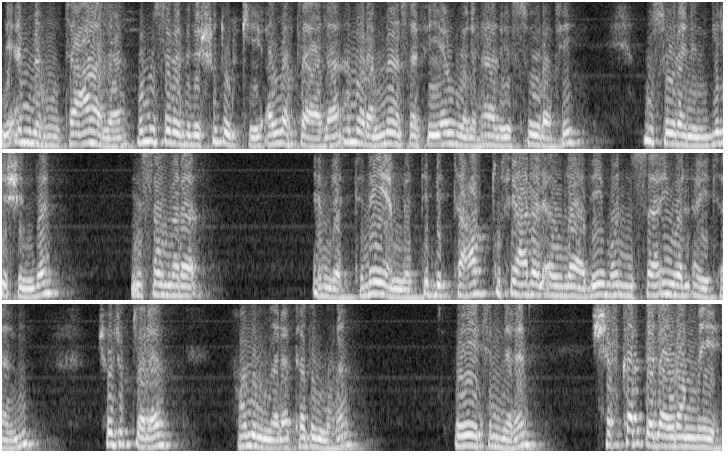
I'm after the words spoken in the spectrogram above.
لأنه Teala bunun sebebi de şudur ki Allah Teala emaren nase fi evveli hâzihi sureti bu surenin girişinde insanlara emretti. Neyi emretti? Bir taattufi alel evladi ve nisai vel eytami çocuklara, hanımlara, kadınlara ve yetimlere şefkatle davranmayı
